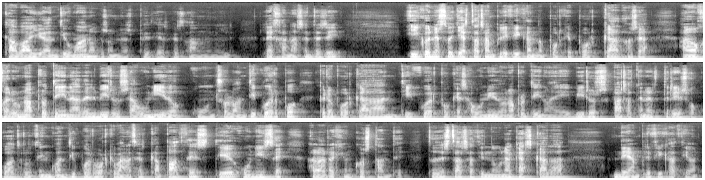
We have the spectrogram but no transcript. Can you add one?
caballo antihumano, que son especies que están lejanas entre sí. Y con esto ya estás amplificando, porque por cada, o sea, a lo mejor una proteína del virus se ha unido un solo anticuerpo, pero por cada anticuerpo que se ha unido una proteína del virus vas a tener tres o cuatro o cinco anticuerpos que van a ser capaces de unirse a la región constante. Entonces estás haciendo una cascada de amplificación.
